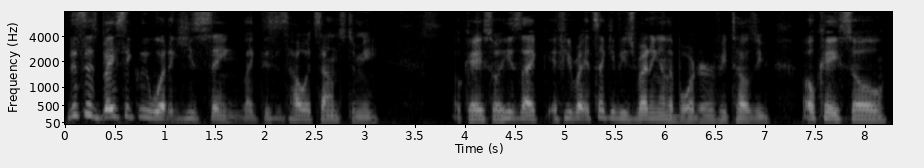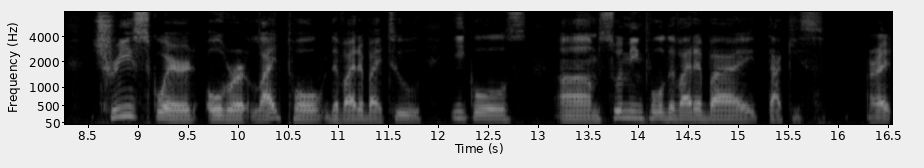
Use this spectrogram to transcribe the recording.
This is basically what he's saying. Like, this is how it sounds to me. Okay, so he's like, if he it's like if he's writing on the board, or if he tells you, okay, so tree squared over light pole divided by two equals um, swimming pool divided by takis. All right,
